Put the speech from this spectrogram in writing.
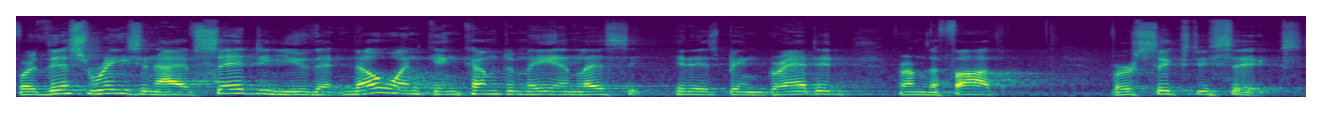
For this reason I have said to you that no one can come to me unless it has been granted from the Father. Verse 66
